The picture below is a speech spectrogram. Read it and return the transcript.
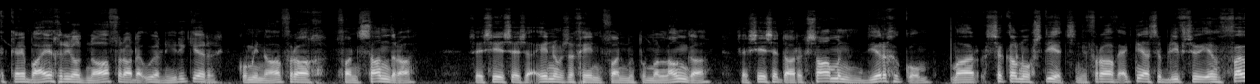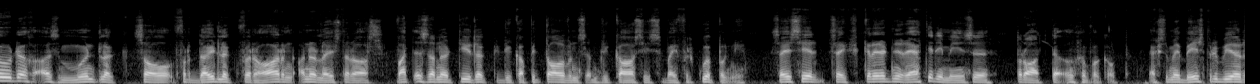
ek kry baie gereeld navrae daaroor. Hierdie keer kom die navraag van Sandra. Sy sê sy is 'n eiendomsagent van Mpumalanga Sy sê sy het daar eksamen deurgekom, maar sukkel nog steeds. En sy vra of ek nie asseblief so eenvoudig as moontlik sal verduidelik vir haar en ander luisteraars wat is dan natuurlik die kapitaalwins implikasies by verkooping nie. Sy sê sy kry dit nie reg nie, die mense praat te ingewikkeld. Ek sal my bes probeer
